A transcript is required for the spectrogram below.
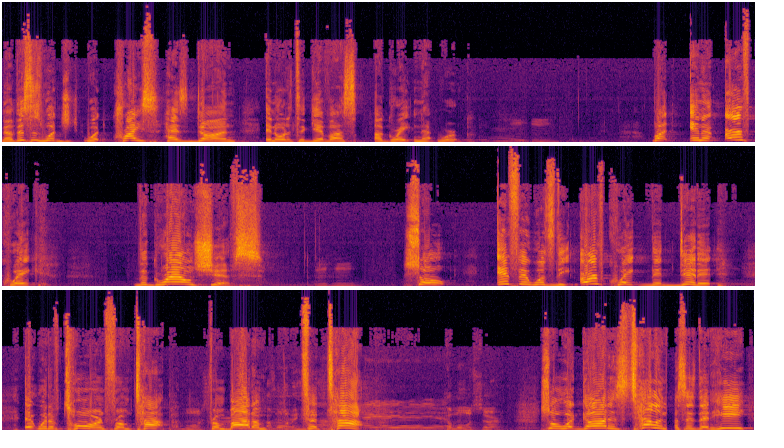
Now, this is what, what Christ has done in order to give us a great network. But in an earthquake, the ground shifts. So if it was the earthquake that did it, it would have torn from top, from bottom to top. Come on, sir. So what God is telling us is that he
